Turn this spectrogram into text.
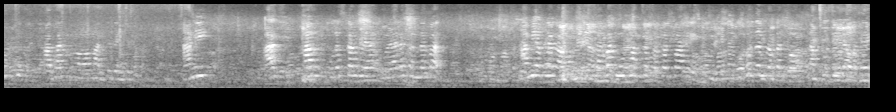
खूप खूप आभार मानते त्यांचे. आणि आज हा पुरस्कार मिळा मिळाल्या संदर्भात आम्ही आपल्या गावामध्ये सर्वात मोठा आमचा प्रकल्प आहे. गोवर्धन प्रकल्प नागपूर जिल्ह्यामध्ये.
